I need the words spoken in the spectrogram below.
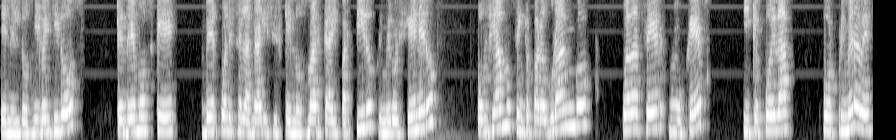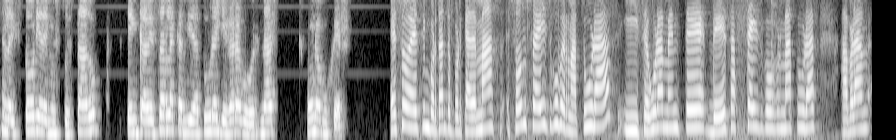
en el 2022. Tendremos que ver cuál es el análisis que nos marca el partido, primero el género. Confiamos en que para Durango pueda ser mujer y que pueda, por primera vez en la historia de nuestro estado, encabezar la candidatura y llegar a gobernar una mujer. Eso es importante porque además son seis gubernaturas y seguramente de esas seis gubernaturas habrán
